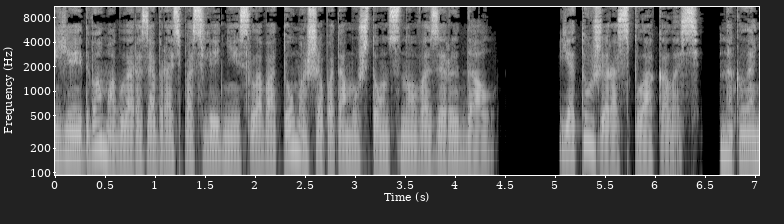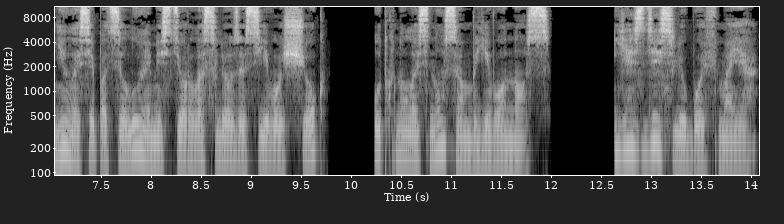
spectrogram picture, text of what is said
Я едва могла разобрать последние слова Томаша, потому что он снова зарыдал. Я тоже расплакалась, наклонилась и поцелуями стерла слезы с его щек, уткнулась носом в его нос. «Я здесь, любовь моя»,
